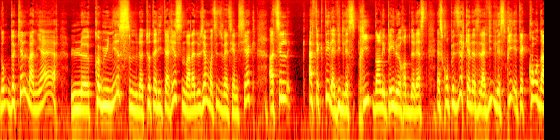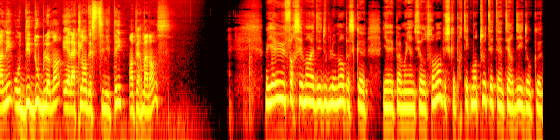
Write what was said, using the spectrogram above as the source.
Donc, de quelle manière le communisme, le totalitarisme dans la deuxième moitié du XXe siècle a-t-il affecté la vie de l'esprit dans les pays d'Europe de l'Est? Est-ce qu'on peut dire que la vie de l'esprit était condamnée au dédoublement et à la clandestinité en permanence? Mais il y a eu forcément un dédoublement parce que il n'y avait pas moyen de faire autrement, puisque pratiquement tout était interdit. Donc, euh,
